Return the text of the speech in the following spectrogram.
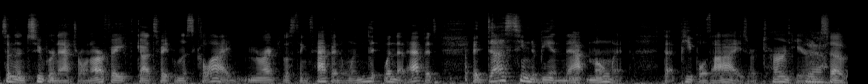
something supernatural. In our faith, God's faithfulness collide, miraculous things happen. And when, th- when that happens, it does seem to be in that moment that people's eyes are turned here. Yeah. And so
